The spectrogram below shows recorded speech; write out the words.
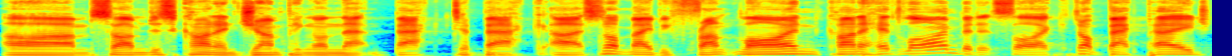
Um, so I'm just kind of jumping on that back to back. Uh, It's not maybe front line kind of headline, but it's like it's not back page,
